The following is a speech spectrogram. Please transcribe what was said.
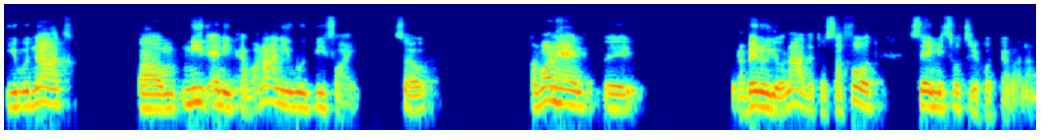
you would not um, need any kavanah you would be fine. So on one hand, the Rabbeinu Yonah, the Tosafot, say mitzvot tzrichot kavana.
